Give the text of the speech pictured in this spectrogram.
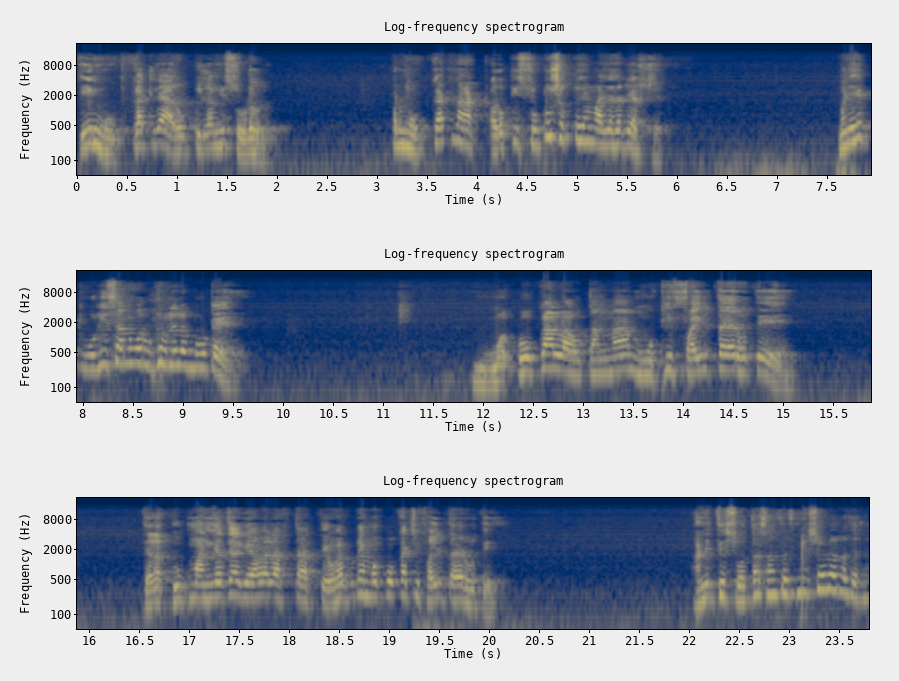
की मुक्कातल्या आरोपीला मी सोडवलं. पण मुक्कातला आरोपी सुटू शकतो हे माझ्यासाठी आश्चर्य. म्हणजे हे पोलिसांवर उठवलेलं बोट आहे. मकोका लावताना मोठी फाईल तयार होते. त्याला खूप मान्यता घ्याव्या लागतात. तेव्हा कुठे मकोकाची फाईल तयार होते. आणि ते स्वतः सांगतात मी सोडवलं त्याला.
